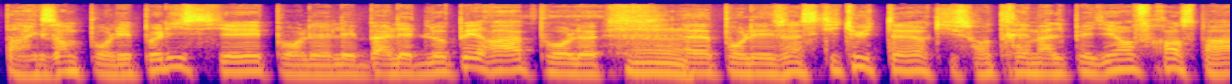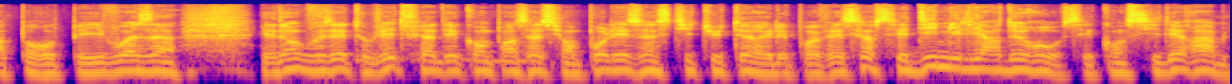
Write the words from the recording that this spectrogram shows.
Par exemple, pour les policiers, pour les, ballets de l'opéra, pour le, hmm. euh, pour les instituteurs qui sont très mal payés en France par rapport aux pays voisins. Et donc, vous êtes obligé de faire des compensations. Pour les instituteurs et les professeurs, c'est 10 milliards d'euros. C'est considérable.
